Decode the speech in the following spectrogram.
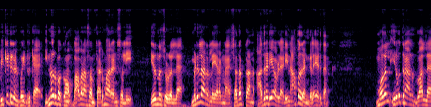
விக்கெட்டுகள் போயிட்டுருக்க இன்னொரு பக்கம் பாபராசம் தடுமாறன்னு சொல்லி இருந்த சூழலில் மிடில் ஆர்டரில் இறங்கின ஷதப் கான் அதிரடியாக விளையாடி நாற்பது ரன்களை எடுத்தார். முதல் இருபத்தி நாலு பாலில்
